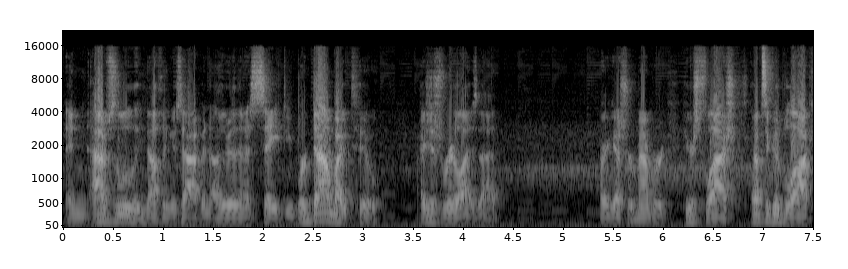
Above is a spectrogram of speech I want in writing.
And absolutely nothing has happened other than a safety. We're down by two. I just realized that. Or I guess remember. Here's Flash. That's a good block.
